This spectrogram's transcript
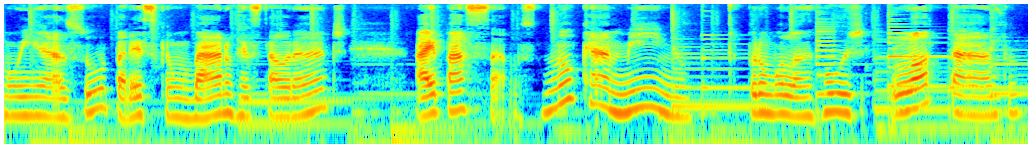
moinho azul, parece que é um bar, um restaurante. Aí passamos. No caminho para o Moulin Rouge, lotado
